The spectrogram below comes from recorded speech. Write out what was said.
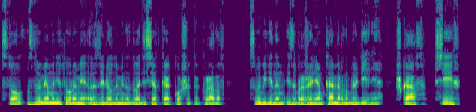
Стол с двумя мониторами, разделенными на два десятка окошек-экранов, с выведенным изображением камер наблюдения, шкаф, сейф,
